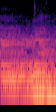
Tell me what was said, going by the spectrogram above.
Mm-hmm.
